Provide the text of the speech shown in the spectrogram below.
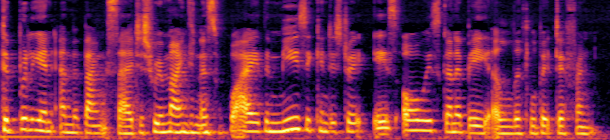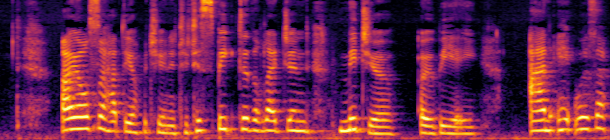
the brilliant Emma Banks there, just reminding us why the music industry is always going to be a little bit different. I also had the opportunity to speak to the legend Midge OBE and it was a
